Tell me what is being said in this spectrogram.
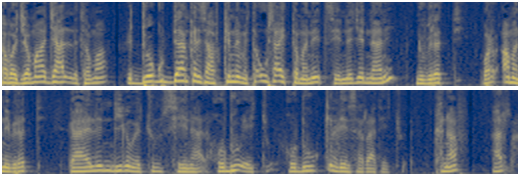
kabajamaa jaallatamaa iddoo guddaan kan isaaf kenname ta'uusaa itti amanee itti seenne jennaani nu biratti warra amane biratti gaa'elli hin diigama jechuun seenaadha. Hoduudha jechuudha. Hoduu qilleensa irraati jechuudha. Kanaaf har'a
